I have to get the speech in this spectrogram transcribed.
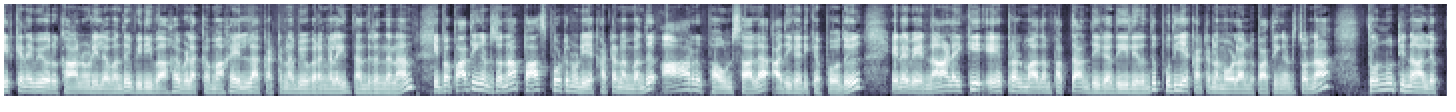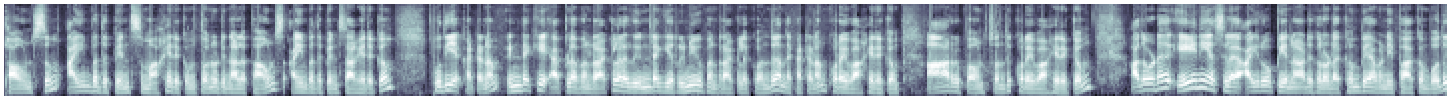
ஏற்கனவே ஒரு காணொலியில் வந்து விரிவாக விளக்கமாக எல்லா கட்டண விவரங்களையும் தந்திருந்தேன். நான் இப்போ பார்த்தீங்கன்னு சொன்னால் பாஸ்போர்ட்டினுடைய கட்டணம் வந்து ஆறு பவுண்ட்ஸால் அதிகரிக்க போகுது. எனவே நாளைக்கு ஏப்ரல் மாதம் பத்தாம் தேதியிலிருந்து புதிய கட்டணம் எவ்வளோன்னு பார்த்தீங்கன்னு சொன்னால் தொண்ணூற்றி நாலு பவுண்ட்ஸும் ஐம்பது பென்ஸுமாக இருக்கும். தொண்ணூற்றி நாலு பவுண்ட்ஸ் ஐம்பது பென்ஸாக இருக்கும். புதிய கட்டணம் இன்றைக்கு அப்ளை பண்ணுறாக்கள் அல்லது இன்றைக்கு ரினியூ பண்ணுறாக்களுக்கு வந்து அந்த கட்டணம் குறைவாக இருக்கும். ஆறு பவுண்ட்ஸ் வந்து குறைவாக இருக்கும். அதோட ஏனைய சில ஐரோப்பிய நாடுகளோட கம்பேர் பண்ணி பார்க்கும்போது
